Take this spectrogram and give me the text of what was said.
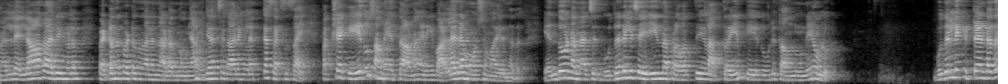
നല്ല എല്ലാ കാര്യങ്ങളും പെട്ടെന്ന് പെട്ടെന്ന് തന്നെ നടന്നു. ഞാൻ വിചാരിച്ച കാര്യങ്ങളൊക്കെ സക്സസ് ആയി. പക്ഷേ കേതു സമയത്താണ് എനിക്ക് വളരെ മോശമായിരുന്നത്. എന്തുകൊണ്ടെന്ന് വെച്ചാൽ ബുധനിൽ ചെയ്യുന്ന പ്രവൃത്തികൾ അത്രയും കേതുവിൽ തന്നൂന്നേ ഉള്ളൂ. ബുധനിൽ കിട്ടേണ്ടത്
